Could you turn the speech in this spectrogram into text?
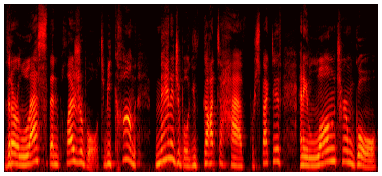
that are less than pleasurable to become manageable. You've got to have perspective and a long term goal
